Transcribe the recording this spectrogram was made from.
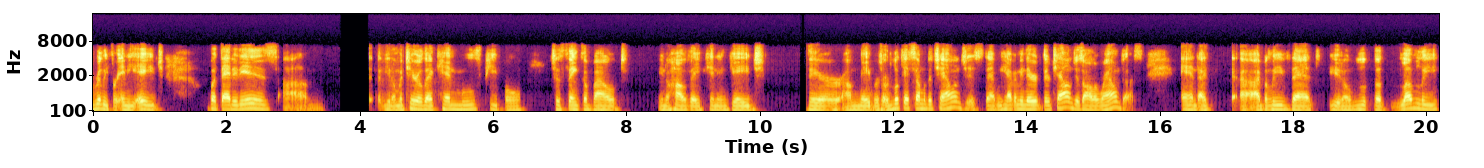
really for any age, but that it is, um, you know, material that can move people to think about, you know, how they can engage their um, neighbors or look at some of the challenges that we have. I mean, there there are challenges all around us, and I uh, I believe that you know l- the lovely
